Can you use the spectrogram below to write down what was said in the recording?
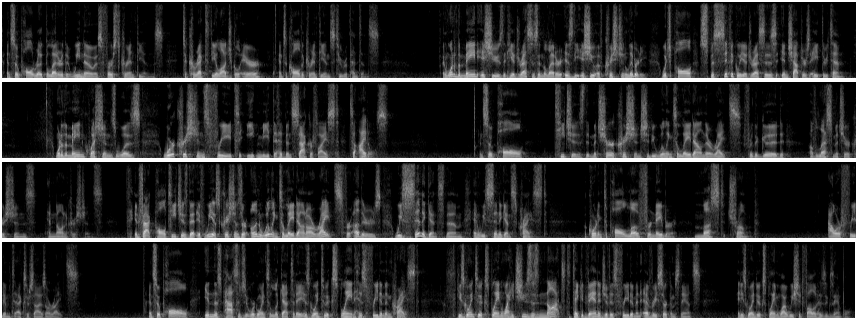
And so Paul wrote the letter that we know as 1 Corinthians to correct theological error, and to call the Corinthians to repentance. And one of the main issues that he addresses in the letter is the issue of Christian liberty, which Paul specifically addresses in chapters 8 through 10. One of the main questions was Were Christians free to eat meat that had been sacrificed to idols? And so Paul teaches that mature Christians should be willing to lay down their rights for the good of less mature Christians and non Christians. In fact, Paul teaches that if we as Christians are unwilling to lay down our rights for others, we sin against them and we sin against Christ. According to Paul, love for neighbor must trump our freedom to exercise our rights. And so, Paul, in this passage that we're going to look at today, is going to explain his freedom in Christ. He's going to explain why he chooses not to take advantage of his freedom in every circumstance and he's going to explain why we should follow his example.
